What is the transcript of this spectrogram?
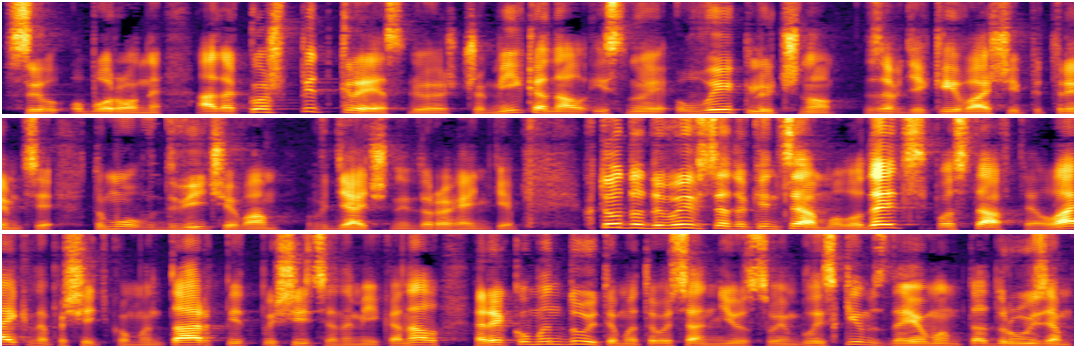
сил оборони. А також підкреслюю, що мій канал існує виключно завдяки вашій підтримці. Тому вдвічі вам вдячний, дорогенькі. Хто додивився до кінця, молодець, поставте лайк, напишіть коментар, підпишіться на мій канал, рекомендуйте Матевосян Ньюс своїм близьким, знайомим та друзям.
